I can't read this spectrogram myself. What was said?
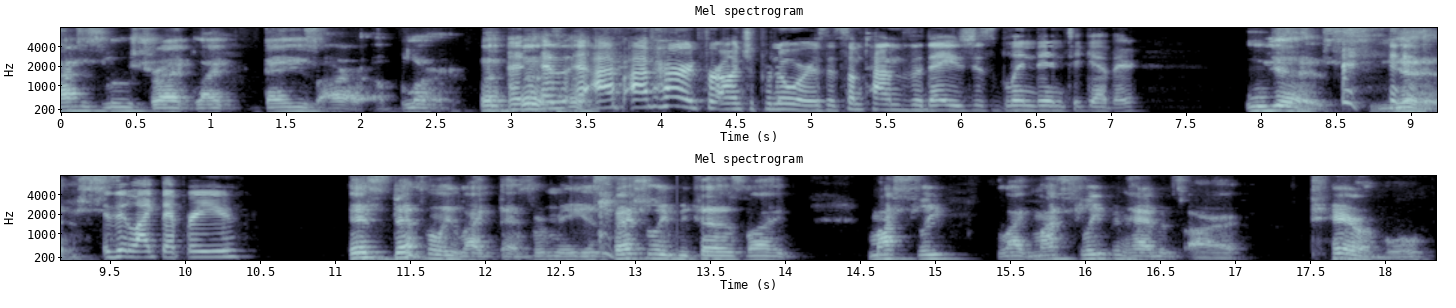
I just lose track. Like days are a blur. And as, I've, I've heard for entrepreneurs that sometimes the days just blend in together. yes, yes. Is it like that for you? It's definitely like that for me, especially because like my sleep, like my sleeping habits are terrible.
